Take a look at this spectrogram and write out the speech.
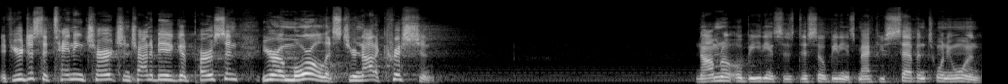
If you're just attending church and trying to be a good person, you're a moralist, you're not a Christian. Nominal obedience is disobedience. Matthew 7 21.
